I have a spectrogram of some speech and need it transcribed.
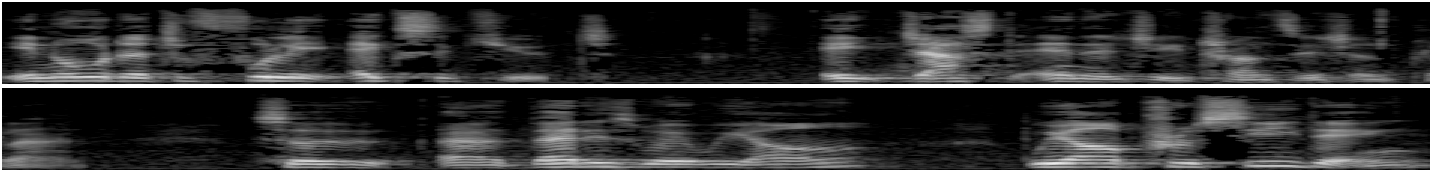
in order to fully execute a just energy transition plan. So uh, that is where we are. We are proceeding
